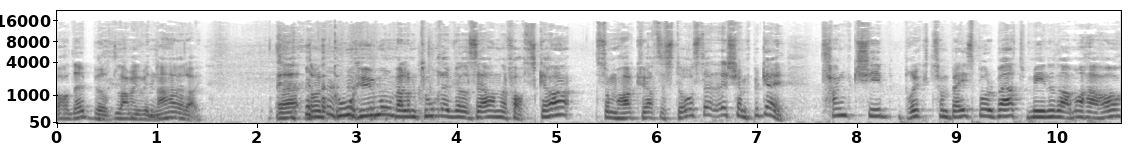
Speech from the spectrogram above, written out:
Bare det burde la meg vinne her i dag. Eh, det er god humor mellom to rivaliserende forskere som har hvert sitt ståsted. Det er kjempegøy. Tankskip brukt som baseballbat, mine damer og herrer.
